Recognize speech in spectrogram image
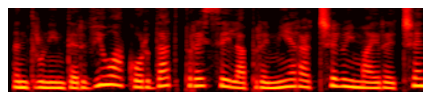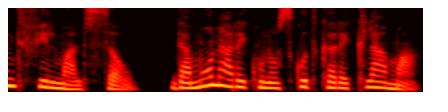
Într-un interviu acordat presei la premiera celui mai recent film al său, Damon a recunoscut că reclama,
